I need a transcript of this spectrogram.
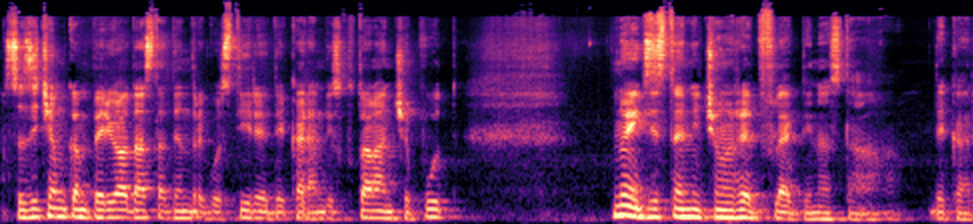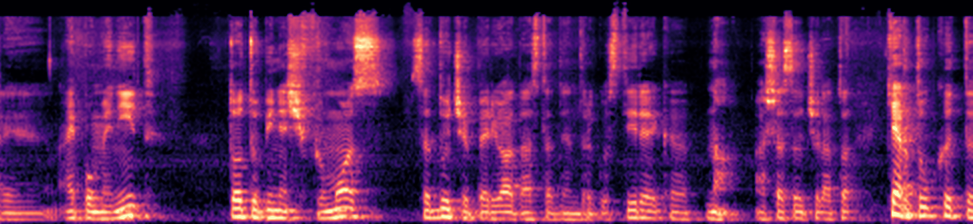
Să zicem că în perioada asta de îndrăgostire de care am discutat la început, nu există niciun red flag din asta de care ai pomenit, totul bine și frumos, să duce perioada asta de îndrăgostire, că na, așa se duce la tot. Chiar tu cât, uh,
